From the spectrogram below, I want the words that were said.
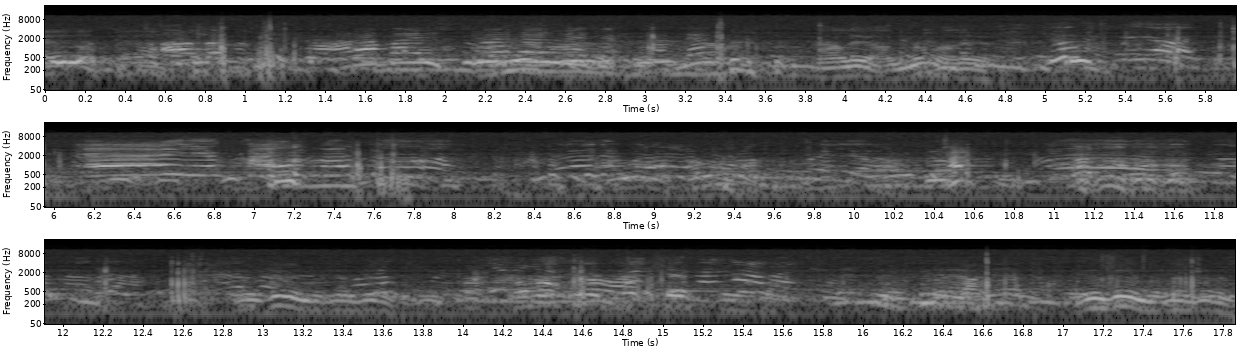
Ey kalemazan. Arabayı üstüme lan. Alıyor alıyor mu alıyor? Ey kalemazan. Öldürün öldürün. Öldürün öldürün.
